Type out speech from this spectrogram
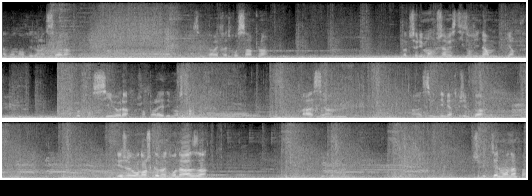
avant d'entrer dans la salle. Ça me paraîtrait trop simple. Faut absolument que j'investisse dans une arme bien plus offensive. Voilà, j'en parlais, des monstres. Ah, c'est un... Ah, c'est une des merdes que j'aime pas. Et je vendange comme un gros naze. Je fais tellement nimp. hein.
